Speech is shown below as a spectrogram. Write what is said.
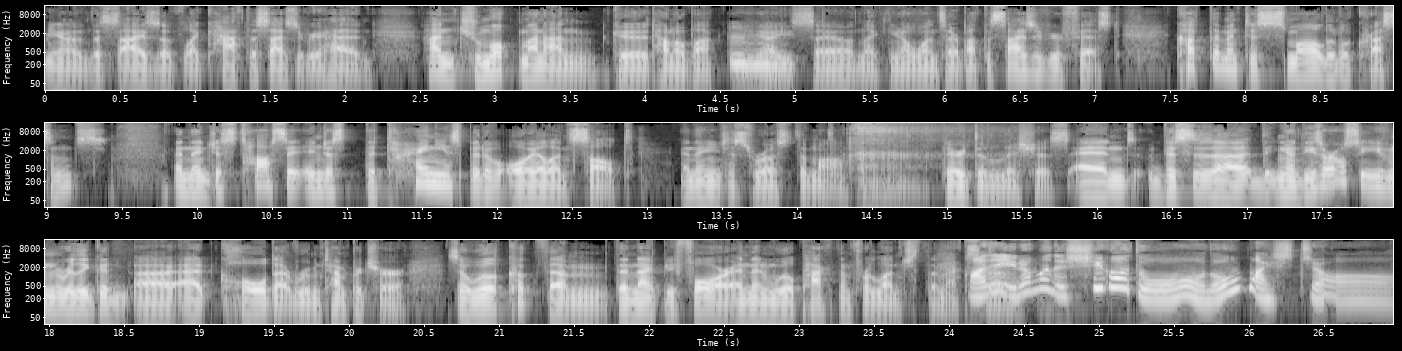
you know the size of like half the size of your head. 한 주먹만한 그 단호박 Mm-hmm. 있어요. Like you know ones that are about the size of your fist. Cut them into small little crescents, and then just toss it in just the tiniest bit of oil and salt. And then you just roast them off. They're delicious. And this is, uh, th- you know, these are also even really good uh, at cold, at room temperature. So we'll cook them the night before and then we'll pack them for lunch the next 아니 day. 이런 거는 식어도 너무 맛있죠.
